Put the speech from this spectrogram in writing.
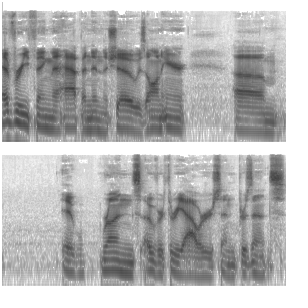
everything that happened in the show is on here. Um, it runs over three hours and presents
